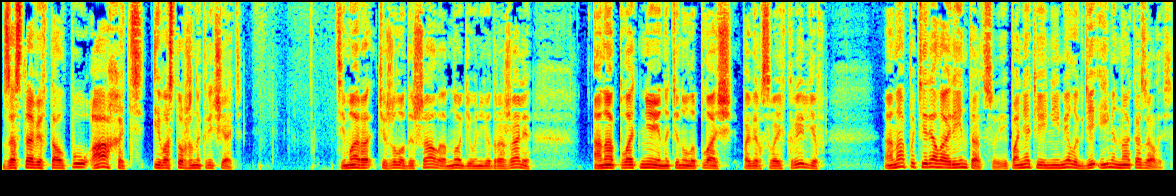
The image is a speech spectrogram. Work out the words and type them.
заставив толпу ахать и восторженно кричать. Тимара тяжело дышала, ноги у нее дрожали. Она плотнее натянула плащ поверх своих крыльев. Она потеряла ориентацию и понятия не имела, где именно оказалась.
